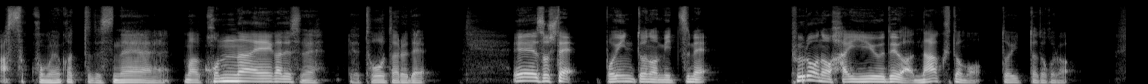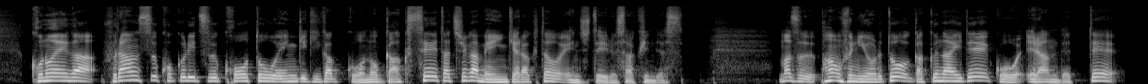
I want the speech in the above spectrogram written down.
ー、あそこも良かったですね。まあ、こんな映画ですね。トータルで。えー、そして、ポイントの三つ目。プロの俳優ではなくとも、といったところ。この映画、フランス国立高等演劇学校の学生たちがメインキャラクターを演じている作品です。まず、パンフによると、学内でこう選んでって、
